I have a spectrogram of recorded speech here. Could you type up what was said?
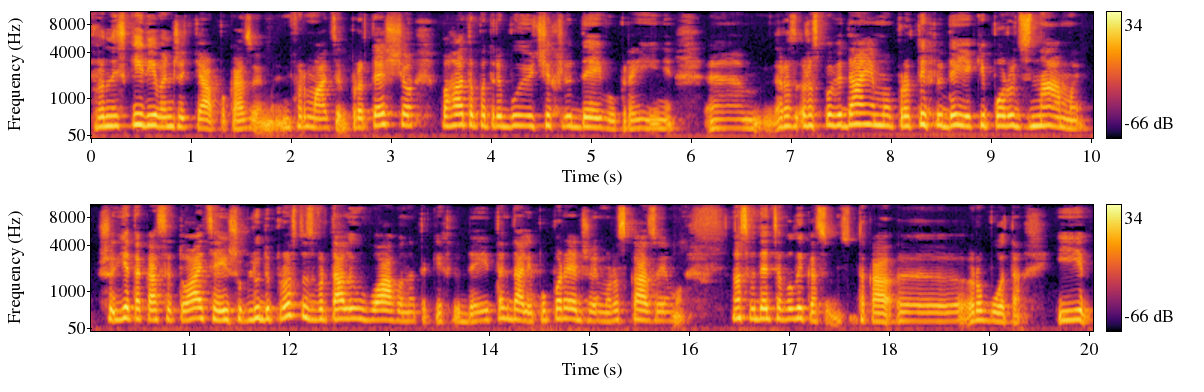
про низький рівень життя показуємо інформацію, про те, що багато потребуючих людей в Україні. Ем, розповідаємо про тих людей, які поруч з нами, що є така ситуація, і щоб люди просто звертали увагу на таких людей і так далі. Попереджуємо, розказуємо. У нас ведеться велика така е, робота. І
